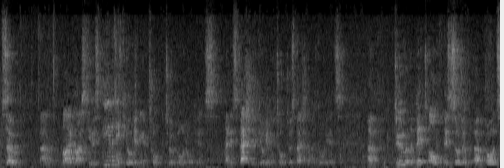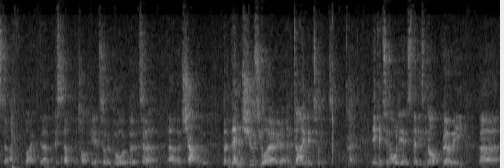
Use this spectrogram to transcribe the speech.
So um, my advice to you is even if you're giving a talk to a broad audience, and especially if you're giving a talk to a specialised audience, um, do a bit of this sort of um, broad stuff, like uh, this stuff at the top here, sort of broad but, uh, uh, but shallow, but then choose your area and dive into it. If it's an audience that is not very uh,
